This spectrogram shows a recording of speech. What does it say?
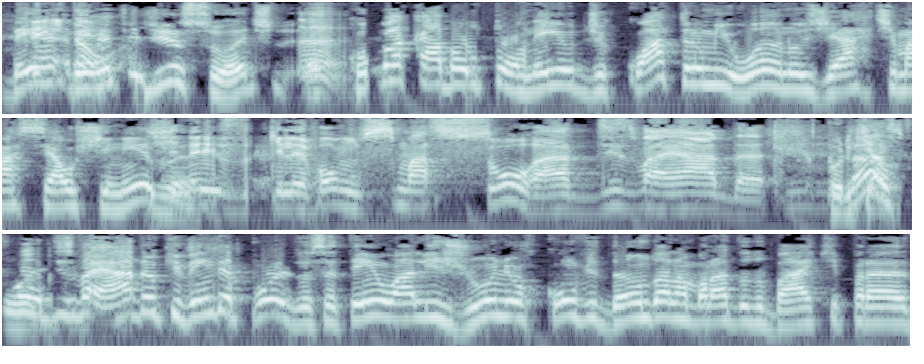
Bem, Então- bem antes disso, antes, Ah. quando acaba o torneio de 4 mil anos de arte marcial chinesa. Chinesa que levou uns- uma surra desvaiada. Porque não, essa porra desvaiada é o que vem depois. Você tem o Ali Júnior convidando a namorada do Baki pra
